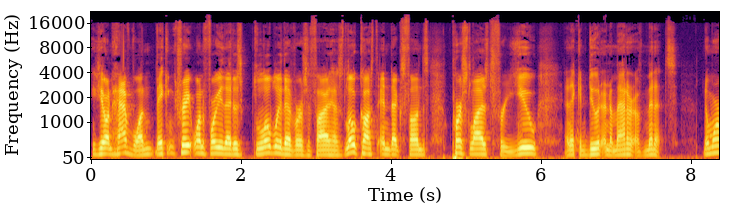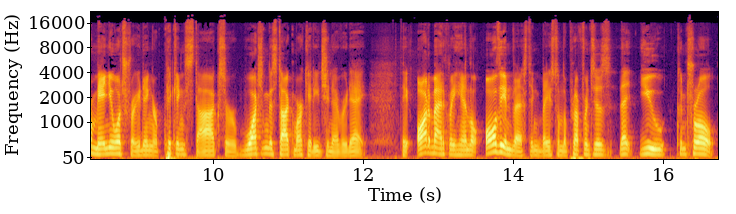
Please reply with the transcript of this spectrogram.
If you don't have one, they can create one for you that is globally diversified, has low cost index funds personalized for you, and they can do it in a matter of minutes. No more manual trading or picking stocks or watching the stock market each and every day. They automatically handle all the investing based on the preferences that you control.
